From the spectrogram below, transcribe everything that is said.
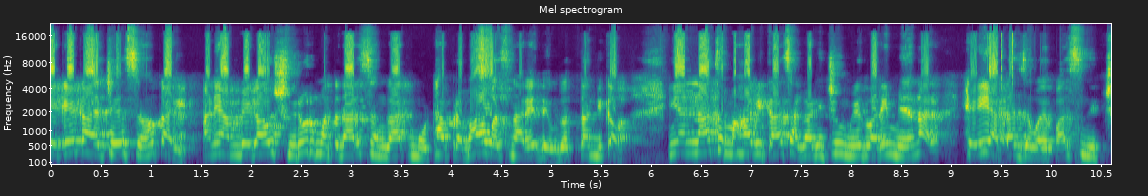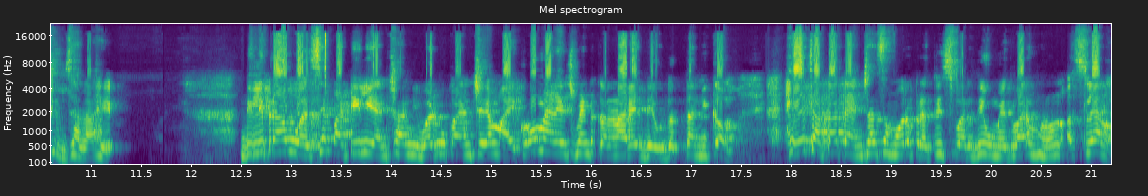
एकेकाळचे सहकारी आणि आंबेगाव शिरूर मतदारसंघात मोठा प्रभाव असणारे देवदत्त निकम यांनाच महाविकास आघाडीची उमेदवारी मिळणार हेही आता जवळपास निश्चित झालं आहे. दिलीपराव वळसे पाटील यांच्या निवडणुकांचे मायक्रो मॅनेजमेंट करणारे देवदत्त निकम. हेच आता त्यांच्यासमोर प्रतिस्पर्धी उमेदवार म्हणून असल्यानं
